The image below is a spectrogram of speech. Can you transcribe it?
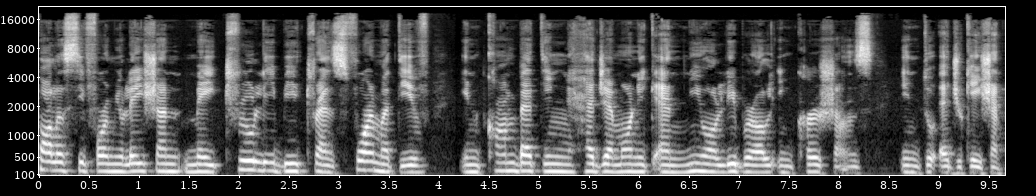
policy formulation may truly be transformative in combating hegemonic and neoliberal incursions into education.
